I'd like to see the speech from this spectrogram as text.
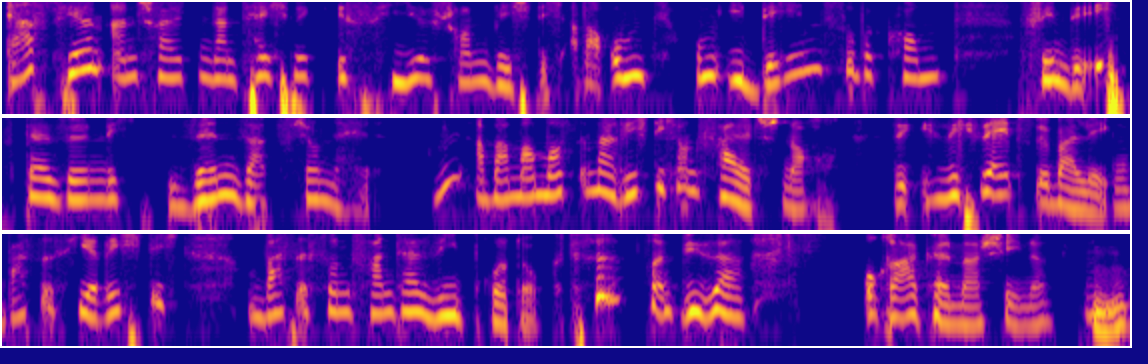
erst Hirn anschalten, dann Technik ist hier schon wichtig. Aber um, um Ideen zu bekommen, finde ich es persönlich sensationell. Aber man muss immer richtig und falsch noch sich selbst überlegen, was ist hier richtig und was ist so ein Fantasieprodukt von dieser Orakelmaschine. Mhm.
